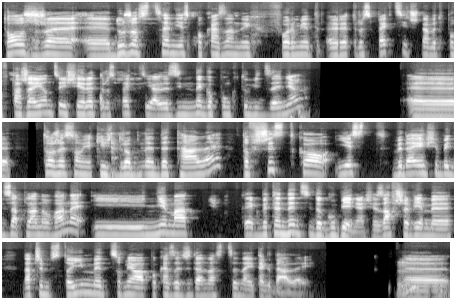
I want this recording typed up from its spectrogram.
To, że e, dużo scen jest pokazanych w formie tr- retrospekcji, czy nawet powtarzającej się retrospekcji, ale z innego punktu widzenia. E, To, że są jakieś drobne detale, to wszystko jest, wydaje się być zaplanowane i nie ma jakby tendencji do gubienia się. Zawsze wiemy, na czym stoimy, co miała pokazać dana scena i tak dalej. Mhm. E,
